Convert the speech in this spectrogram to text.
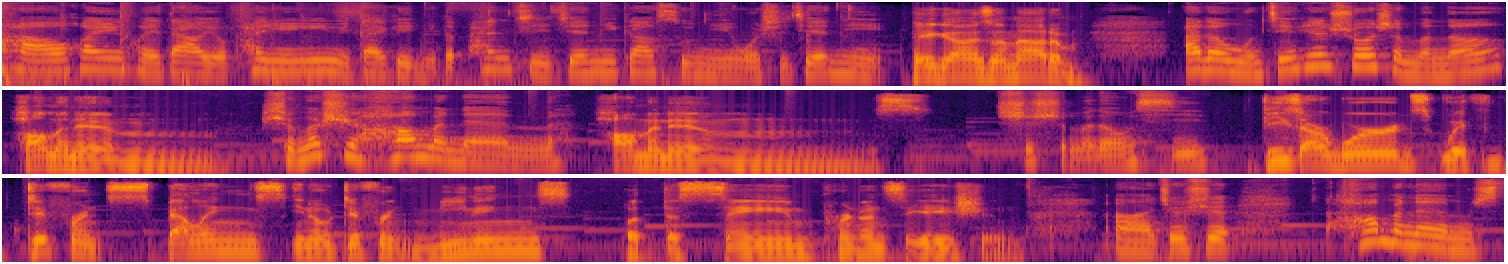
大家好，欢迎回到由开言英语带给你的潘吉 Jenny 告诉你，我是 Jenny。 Hey guys, I'm Adam. Adam，我们今天说什么呢？ Homonym. 什么是 homonym？ Homonyms. 是什么东西？ These are words with different spellings, you know, different meanings, but the same pronunciation. 啊、就是 homonyms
